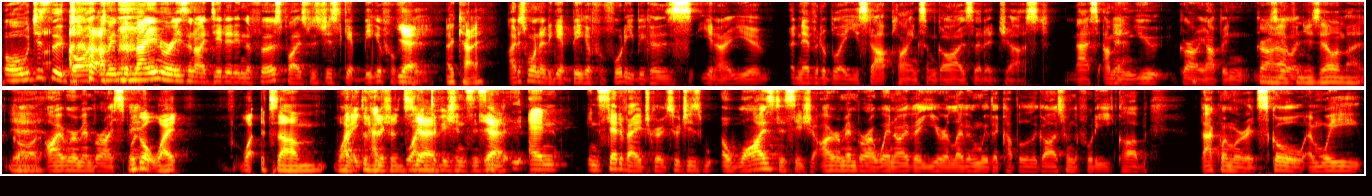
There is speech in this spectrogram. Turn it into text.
Or just the guy. I mean, the main reason I did it in the first place was just to get bigger for yeah. footy. Okay. I just wanted to get bigger for footy because you know you inevitably you start playing some guys that are just massive. I mean, you growing up in Growing New up Zealand, in New Zealand, mate. Yeah. God, I remember I spent We got weight. What it's um weight, weight, divisions. weight yeah. divisions of, and instead of age groups, which is a wise decision. I remember I went over year eleven with a couple of the guys from the footy club back when we were at school, and we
